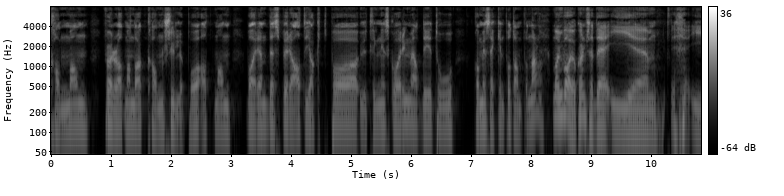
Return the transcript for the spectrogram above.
kan man, føler du at man da kan skylde på at man var i en desperat jakt på utligningsskåring med at de to kom i sekken på tampen der, da. Man var jo kanskje det i, eh, i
